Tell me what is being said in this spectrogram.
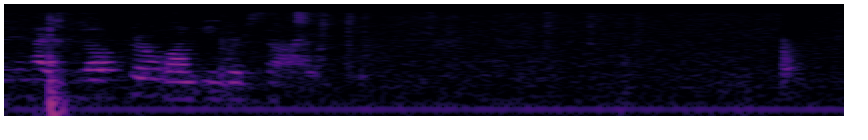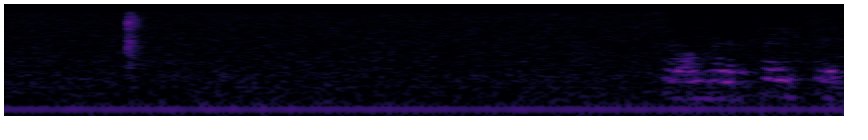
It has Velcro on either side. So I'm gonna place it.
